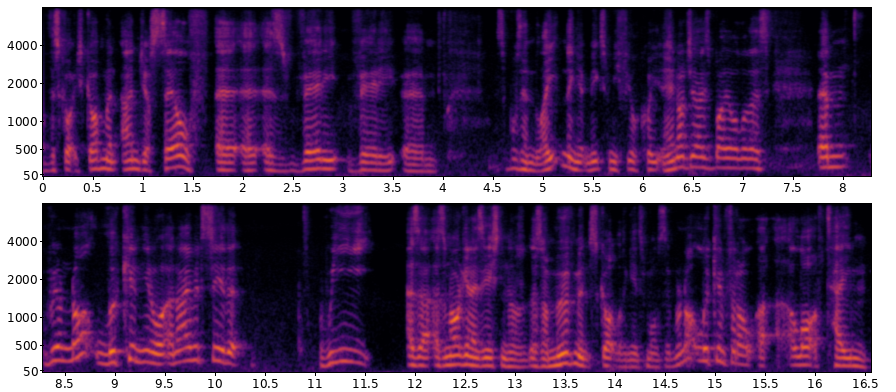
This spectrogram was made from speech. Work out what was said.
of the Scottish Government and yourself uh, uh, is very, very, um, I suppose, enlightening. It makes me feel quite energised by all of this. Um, we're not looking, you know, and I would say that we, as, a, as an organisation, there's, a movement, Scotland Against Monsters, we're not looking for a, a lot of time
